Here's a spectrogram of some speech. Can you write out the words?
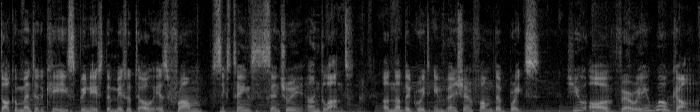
documented kiss beneath the mistletoe is from 16th century England, another great invention from the Brits. You are very welcome.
